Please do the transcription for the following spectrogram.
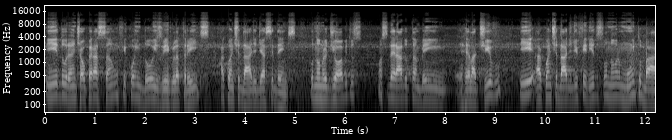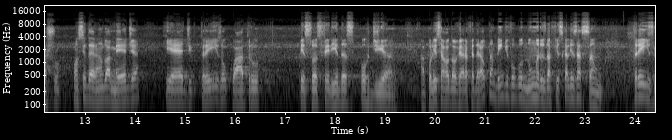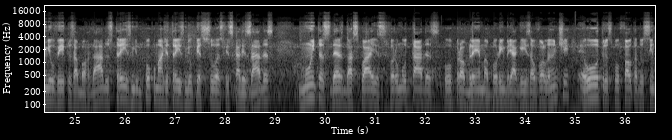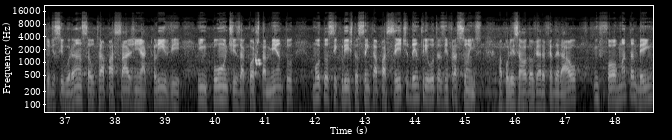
e durante a operação ficou em 2,3 a quantidade de acidentes. O número de óbitos considerado também relativo e a quantidade de feridos foi um número muito baixo, considerando a média que é de três ou quatro pessoas feridas por dia. A Polícia Rodoviária Federal também divulgou números da fiscalização. 3 mil veículos abordados, 3 mil, um pouco mais de 3 mil pessoas fiscalizadas, muitas das quais foram multadas por problema por embriaguez ao volante, é, outros por falta do cinto de segurança, ultrapassagem a clive em pontes, acostamento, motociclistas sem capacete, dentre outras infrações. A Polícia Rodoviária Federal informa também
